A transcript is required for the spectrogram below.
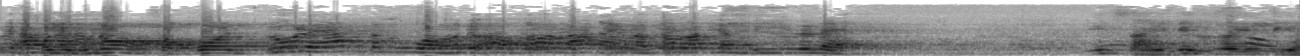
ไม่เอาเขาอยู่นะข้างนอกสองคนรู้แล้วไมันห่วงเดี๋ยวออกต้อนรับเองเราต้อนรับอย่างดีเลยแหละนิสัยไม่เคยเปลี่ยน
